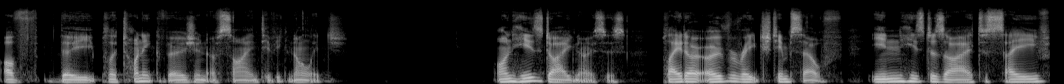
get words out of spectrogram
of the Platonic version of scientific knowledge. On his diagnosis, Plato overreached himself in his desire to save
